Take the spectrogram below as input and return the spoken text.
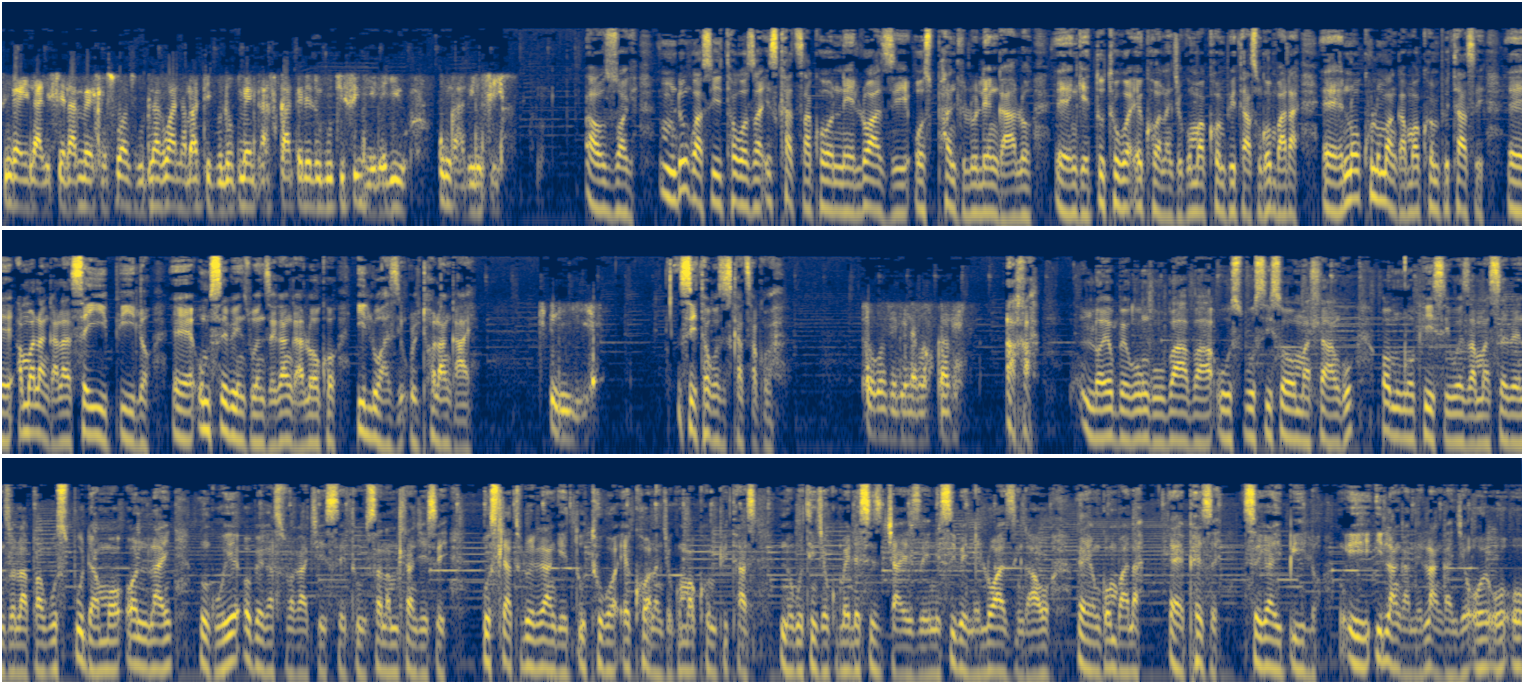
singayilalisela amehlo sikwazi ukuthi nakuba nama-development asikatelele ukuthi singene kiwo kungabi nzima awuzwa-ke mntungwa sithokoza isikhathi sakho nelwazi osiphandlulule ngalo eh, ngetuthuko ekhona nje kuma-computers ngombana eh, nokhuluma ngama-computers eh, amalanga la seyipilo eh, umsebenzi wenzeka ngalokho ilwazi ulithola ngayo iye sithokoza isikhathi sakho ba thokoze mina bafukabe aha loyo bekungubaba usibusiso mahlangu omnqophisi wezamasebenzo lapha kuspudamo online nguye obekasivakatshi sethu sanamhlanje si usihlathululela ngetuthuko ekhona nje kuma-computers nokuthi nje kumele sizijayezeni sibe nelwazi ngawo um ngombana eh pheze sekayipilo ilanga nelanga nje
